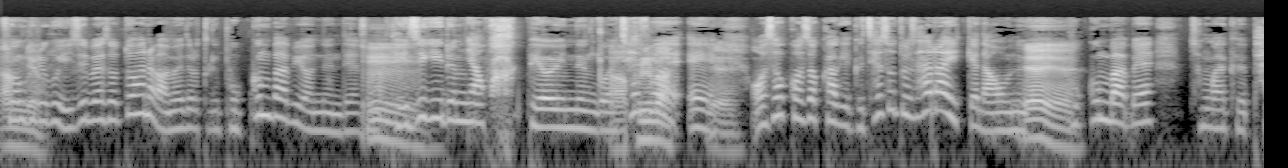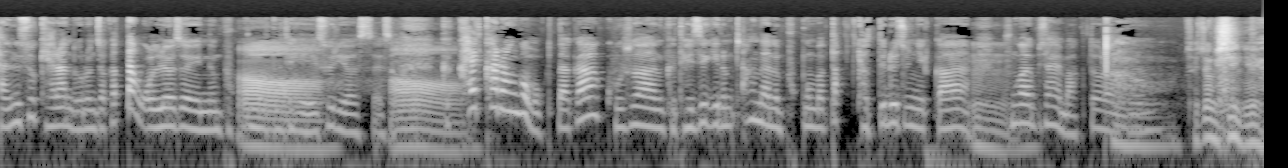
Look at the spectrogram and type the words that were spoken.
압력. 그리고 이 집에서 또 하나 마음에 들었던 게 볶음밥이었는데 정말 음. 돼지 기름향 확 배어 있는 거에 아, 채소에 불맛. 예, 예. 어석어석하게 그 채소들 살아 있게 나오는 예, 예. 볶음밥에 정말 그 반숙 계란 노른자가 딱 올려져 있는 볶음밥도 어. 되게 예술이었어요. 그래서 어. 그 칼칼한 거 먹다가 고소한 그 돼지 기름 쫙 나는 볶음밥 딱 곁들여 주니까 음. 궁합이 잘 맞더라고요. 아유, 제정신이에요.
